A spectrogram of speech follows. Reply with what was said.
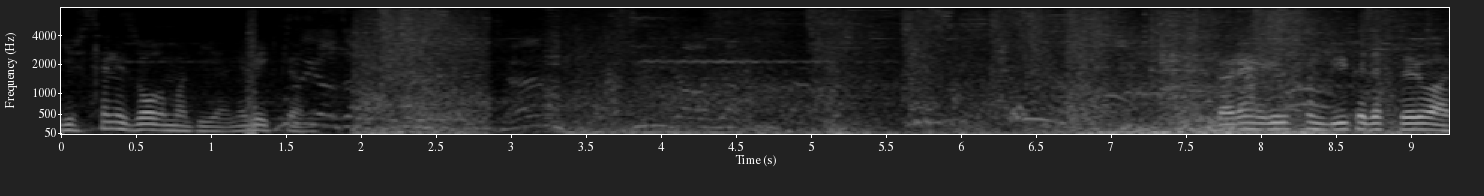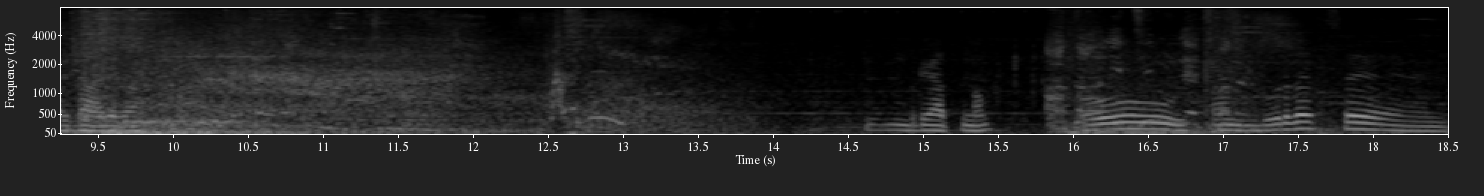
Girseniz olmadı ya. Ne bekliyorsunuz? Garen Reeves'in büyük hedefleri var galiba. Buraya atmam. Oo, sen buradasın.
